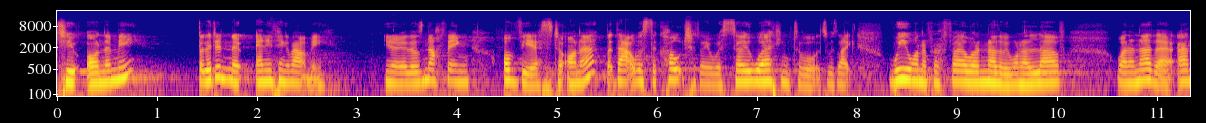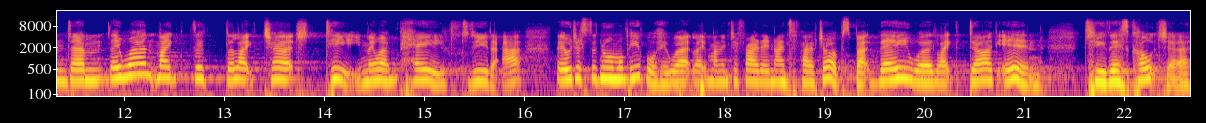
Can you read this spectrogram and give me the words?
to honor me. But they didn't know anything about me you know, there was nothing obvious to honor, but that was the culture they were so working towards. Was like, we want to prefer one another, we want to love one another. And um, they weren't like the, the like church team. They weren't paid to do that. They were just the normal people who worked like Monday to Friday, nine to five jobs. But they were like dug in to this culture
